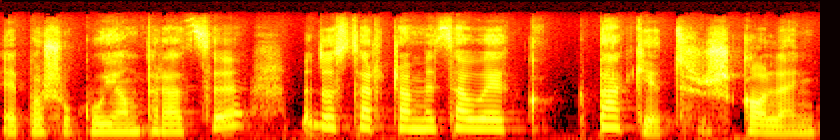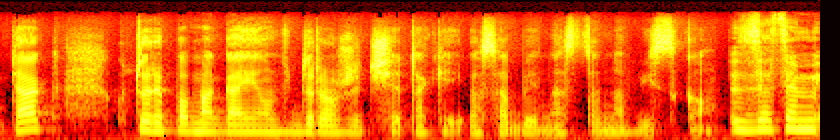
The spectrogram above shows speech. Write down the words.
e, poszukują pracy. My dostarczamy cały pakiet szkoleń, tak, które pomagają wdrożyć się takiej osobie na stanowisko. Zatem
